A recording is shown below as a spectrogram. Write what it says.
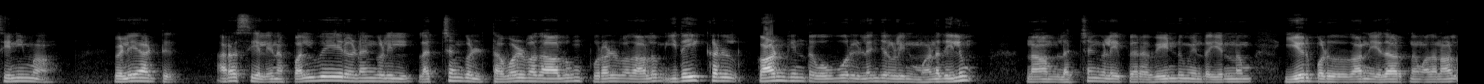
சினிமா விளையாட்டு அரசியல் என பல்வேறு இடங்களில் லட்சங்கள் தவழ்வதாலும் புரள்வதாலும் இதை கல் காண்கின்ற ஒவ்வொரு இளைஞர்களின் மனதிலும் நாம் லட்சங்களை பெற வேண்டும் என்ற எண்ணம் ஏற்படுவதுதான் யதார்த்தம். அதனால்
